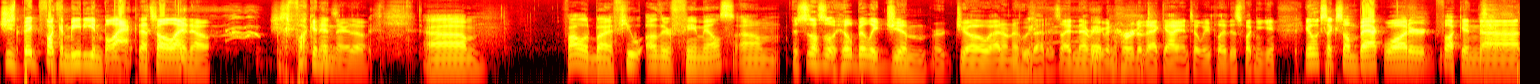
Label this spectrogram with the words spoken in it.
She's big, fucking meaty, and black. That's all I know. She's fucking in there though. um, followed by a few other females. Um, is also Hillbilly Jim or Joe. I don't know who that is. I'd never even heard of that guy until we played this fucking game. He looks like some backwatered fucking uh,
